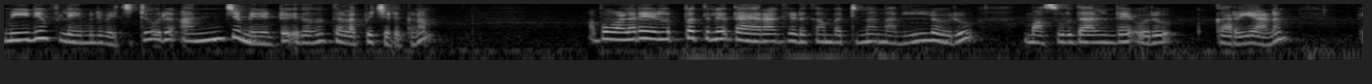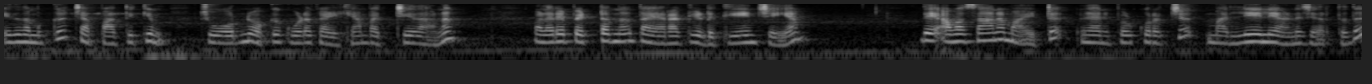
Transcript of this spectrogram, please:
മീഡിയം ഫ്ലെയിമിൽ വെച്ചിട്ട് ഒരു അഞ്ച് മിനിറ്റ് ഇതൊന്ന് തിളപ്പിച്ചെടുക്കണം. അപ്പോൾ വളരെ എളുപ്പത്തിൽ തയ്യാറാക്കിയെടുക്കാൻ പറ്റുന്ന നല്ലൊരു മസൂർ ദാലിന്റെ ഒരു കറിയാണ്. ഇത് നമുക്ക് ചപ്പാത്തിക്കും ചോറിനും ഒക്കെ കൂടെ കഴിക്കാൻ പറ്റിയതാണ്. വളരെ പെട്ടെന്ന് തയ്യാറാക്കി എടുക്കുകയും ചെയ്യാം. ദേ അവസാനമായിട്ട് ഞാനിപ്പോൾ കുറച്ച് മല്ലിയിലയാണ് ചേർത്തത്.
